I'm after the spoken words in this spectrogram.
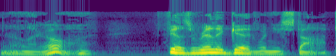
You know, like, oh, it feels really good when you stop.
